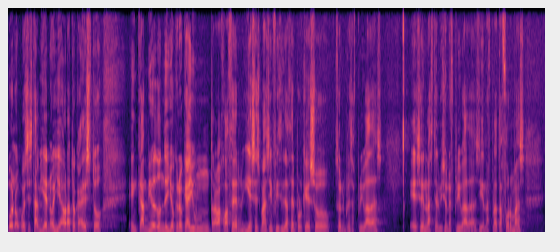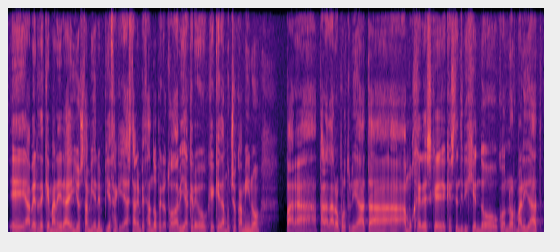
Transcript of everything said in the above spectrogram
Bueno, pues está bien, oye, ahora toca esto. En cambio, donde yo creo que hay un trabajo a hacer, y ese es más difícil de hacer porque eso son empresas privadas, es en las televisiones privadas y en las plataformas, eh, a ver de qué manera ellos también empiezan, que ya están empezando, pero todavía creo que queda mucho camino para, para dar oportunidad a, mujeres que, que estén dirigiendo con normalidad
